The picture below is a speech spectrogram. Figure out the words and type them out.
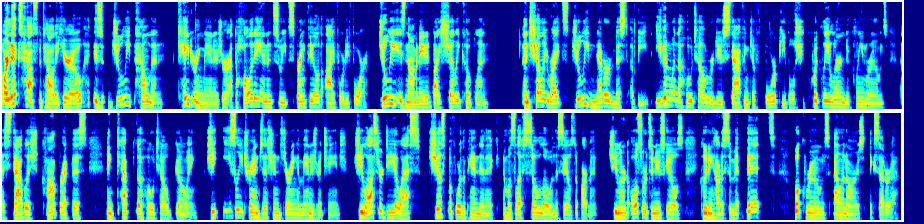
Our next hospitality hero is Julie Pellman, catering manager at the Holiday Inn and Suite Springfield I 44. Julie is nominated by Shelley Copeland, and Shelley writes Julie never missed a beat. Even when the hotel reduced staffing to four people, she quickly learned to clean rooms, established comp breakfast, and kept the hotel going. She easily transitions during a management change. She lost her DOS just before the pandemic and was left solo in the sales department. She learned all sorts of new skills, including how to submit bids, book rooms, LNRs, etc.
